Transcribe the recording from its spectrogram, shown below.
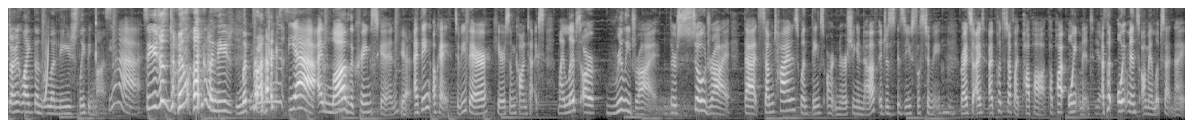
don't like the Laneige sleeping mask. Yeah. So you just don't like Laneige lip mm, products. Yeah. I love the cream skin. Yeah. I think, okay, to be fair, here's some context. My lips are really dry. Mm-hmm. They're so dry that sometimes when things aren't nourishing enough, it just is useless to me, mm -hmm. right? So I, I put stuff like papa, papa ointment. Yes. I put ointments on my lips at night.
